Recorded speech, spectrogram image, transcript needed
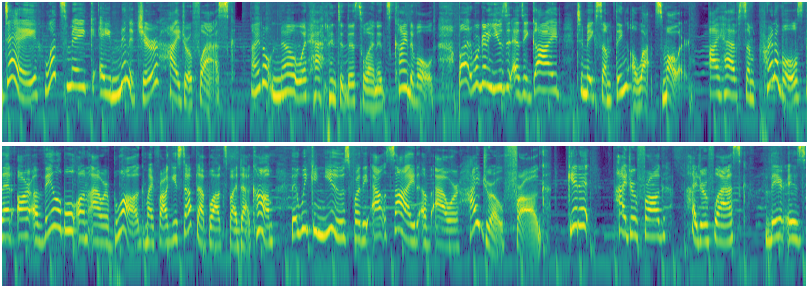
Today, let's make a miniature hydro flask. I don't know what happened to this one, it's kind of old, but we're gonna use it as a guide to make something a lot smaller. I have some printables that are available on our blog, myfroggystuff.blogspot.com, that we can use for the outside of our hydro frog. Get it? Hydro frog, hydro flask. There is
